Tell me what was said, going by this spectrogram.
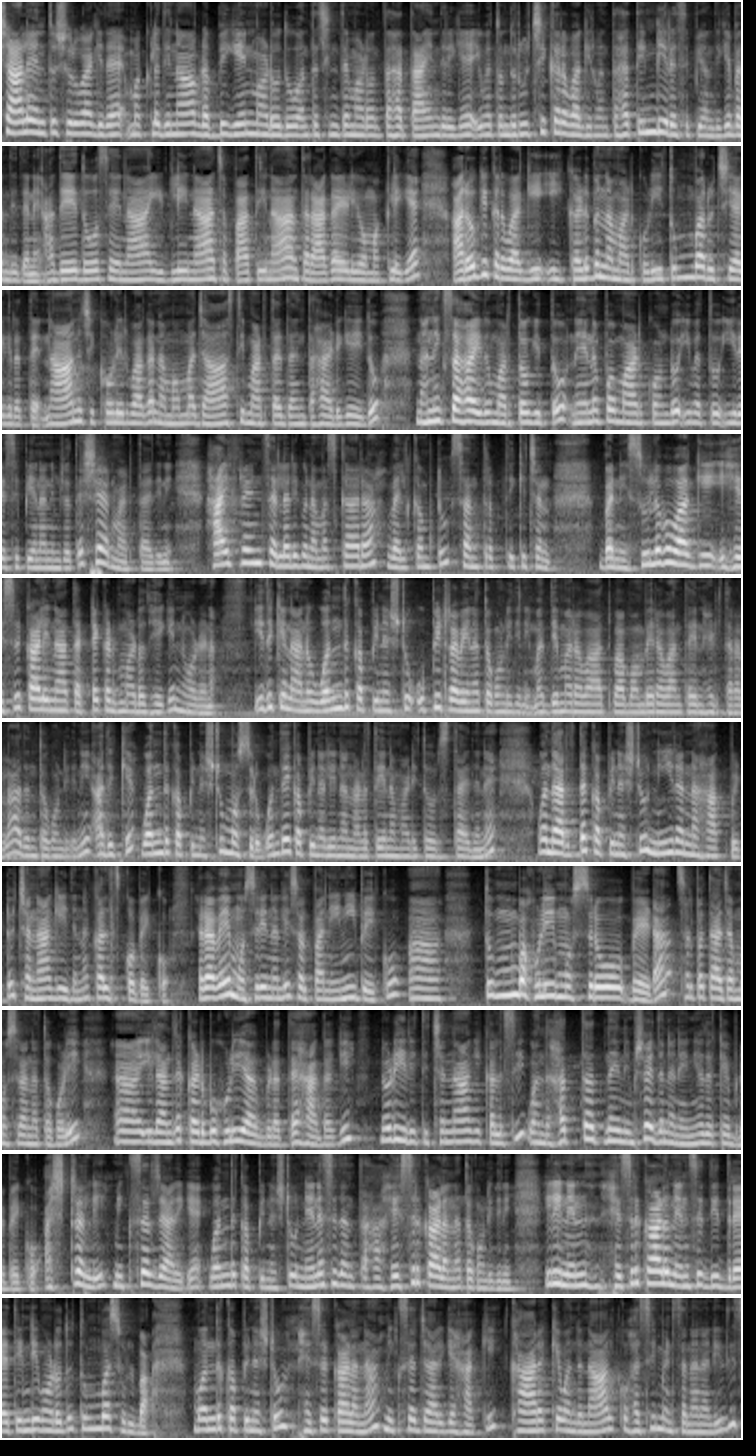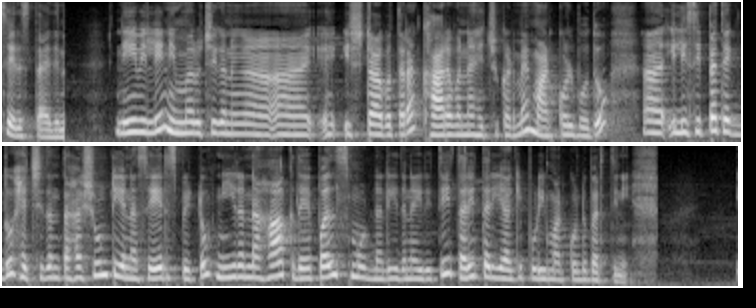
ಶಾಲೆ ಅಂತೂ ಶುರುವಾಗಿದೆ. ಮಕ್ಕಳು ದಿನ ಡಬ್ಬಿಗೆ ಏನು ಮಾಡೋದು ಅಂತ ಚಿಂತೆ ಮಾಡುವಂತಹ ತಾಯಂದಿರಿಗೆ ಇವತ್ತೊಂದು ರುಚಿಕರವಾಗಿರುವಂತಹ ತಿಂಡಿ ರೆಸಿಪಿಯೊಂದಿಗೆ ಬಂದಿದ್ದೇನೆ. ಅದೇ ದೋಸೆನಾ, ಇಡ್ಲಿನಾ, ಚಪಾತಿನಾ ಅಂತ ರಾಗ ಎಳೆಯೋ ಮಕ್ಕಳಿಗೆ ಆರೋಗ್ಯಕರವಾಗಿ ಈ ಕಡುಬನ್ನು ಮಾಡಿಕೊಡಿ ತುಂಬ ರುಚಿಯಾಗಿರುತ್ತೆ. ನಾನು ಚಿಕ್ಕವಳಿರುವಾಗ ನಮ್ಮಮ್ಮ ಜಾಸ್ತಿ ಮಾಡ್ತಾ ಇದ್ದಂತಹ ಅಡುಗೆ ಇದು. ನನಗೆ ಸಹ ಇದು ಮರ್ತೋಗಿತ್ತು. ನೆನಪು ಮಾಡಿಕೊಂಡು ಇವತ್ತು ಈ ರೆಸಿಪಿಯನ್ನು ನಿಮ್ಮ ಜೊತೆ ಶೇರ್ ಮಾಡ್ತಾ ಇದ್ದೀನಿ. ಹಾಯ್ ಫ್ರೆಂಡ್ಸ್ ಎಲ್ಲರಿಗೂ ನಮಸ್ಕಾರ. Welcome to Santrupti kitchen. ಬನ್ನಿ, ಸುಲಭವಾಗಿ ಈ ಹೆಸರು ಕಾಳಿನ ತಟ್ಟೆ ಕಡಿಮೆ ಮಾಡೋದು ಹೇಗೆ ನೋಡೋಣ. ಇದಕ್ಕೆ ನಾನು ಒಂದು ಕಪ್ಪಿನಷ್ಟು ಉಪ್ಪಿಟ್ಟು ರವೆನ ತೊಗೊಂಡಿದ್ದೀನಿ. ಮಧ್ಯಮ ರವ ಅಥವಾ ಬಾಂಬೆ ರವ ಅಂತ ಏನು ಹೇಳ್ತಾರಲ್ಲ, ಅದನ್ನು ತೊಗೊಂಡಿದ್ದೀನಿ. ಅದಕ್ಕೆ ಒಂದು ಕಪ್ಪಿನಷ್ಟು ಮೊಸರು. ಒಂದೇ ಕಪ್ಪಿನಲ್ಲಿ ನಾನು ಅಳತೆಯನ್ನು ಮಾಡಿ ತೋರಿಸ್ತಾ ಇದ್ದೇನೆ. ಒಂದು ಅರ್ಧ ಕಪ್ಪಿನಷ್ಟು ನೀರನ್ನು ಹಾಕಿಬಿಟ್ಟು ಚೆನ್ನಾಗಿ ಇದನ್ನು ಕಲಿಸ್ಕೋಬೇಕು. ರವೆ ಮೊಸರಿನಲ್ಲಿ ಸ್ವಲ್ಪ ನೆನಿಬೇಕು ತುಂಬ ಹುಳಿ ಮೊಸರು ಬೇಡ, ಸ್ವಲ್ಪ ತಾಜಾ ಮೊಸರನ್ನ ತೊಗೊಳ್ಳಿ. ಇಲ್ಲಾಂದರೆ ಕಡುಬು ಹುಳಿ ಆಗಿಬಿಡುತ್ತೆ. ಹಾಗಾಗಿ ನೋಡಿ ಈ ರೀತಿ ಚೆನ್ನಾಗಿ ಕಲಸಿ ಒಂದು ಹತ್ತು ಹದಿನೈದು ನಿಮಿಷ ಇದನ್ನು ನೆನೆಯೋದಕ್ಕೆ ಬಿಡಬೇಕು. ಅಷ್ಟರಲ್ಲಿ ಮಿಕ್ಸರ್ ಜಾರಿಗೆ ಒಂದು ಕಪ್ಪಿನಷ್ಟು ನೆನೆಸಿದಂತಹ ಹೆಸರು ಕಾಳನ್ನು ತೊಗೊಂಡಿದ್ದೀನಿ. ಇಲ್ಲಿ ನೆನ್, ಹೆಸರು ಕಾಳು ನೆನೆಸಿದ್ದಿದ್ರೆ ತಿಂಡಿ ಮಾಡೋದು ತುಂಬ ಸುಲಭ. ಒಂದು ಕಪ್ಪಿನಷ್ಟು ಹೆಸರು ಕಾಳನ್ನು ಮಿಕ್ಸರ್ ಜಾರಿಗೆ ಹಾಕಿ ಖಾರಕ್ಕೆ ಒಂದು ನಾಲ್ಕು ಹಸಿ ಮೆಣಸನ್ನು ನಾನು ಇಲ್ಲಿ ಸೇರಿಸ್ತಾ ಇದ್ದೀನಿ. ನೀವಿಲ್ಲಿ ನಿಮ್ಮ ರುಚಿಗೆ ಇಷ್ಟ ಆಗೋ ಥರ ಖಾರವನ್ನು ಹೆಚ್ಚು ಕಡಿಮೆ ಮಾಡ್ಕೊಳ್ಬೋದು. ಇಲ್ಲಿ ಸಿಪ್ಪೆ ತೆಗೆದು ಹೆಚ್ಚಿದಂತಹ ಶುಂಠಿಯನ್ನು ಸೇರಿಸ್ಬಿಟ್ಟು ನೀರನ್ನು ಹಾಕದೆ ಪಲ್ಸ್ ಮೂಡ್ನಲ್ಲಿ ಇದನ್ನು ಈ ರೀತಿ ತರಿತರಿಯಾಗಿ ಪುಡಿ ಮಾಡಿಕೊಂಡು ಬರ್ತೀನಿ.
